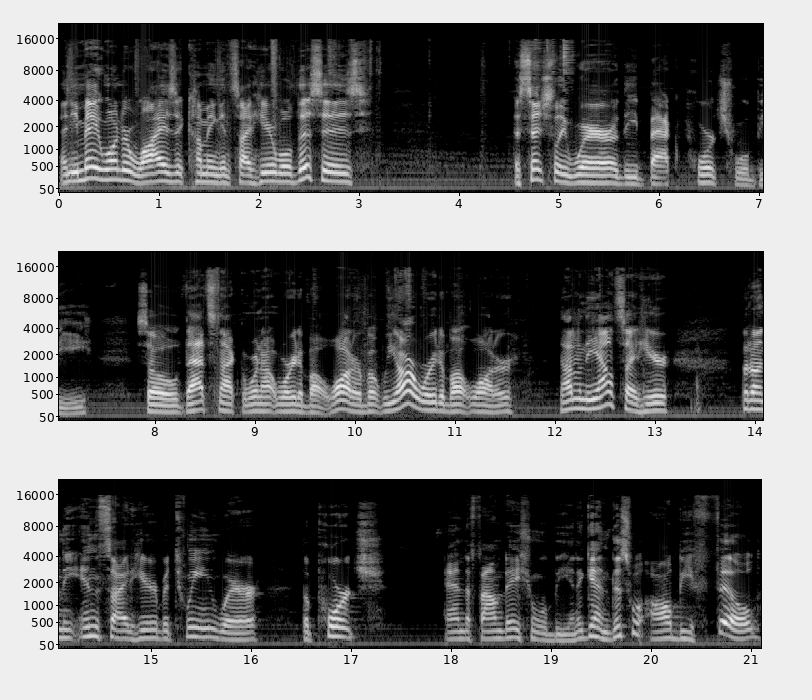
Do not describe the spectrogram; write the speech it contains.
And you may wonder why is it coming inside here? Well, this is essentially where the back porch will be. So that's not, we're not worried about water, but we are worried about water, not on the outside here, but on the inside here between where the porch and the foundation will be. And again, this will all be filled,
